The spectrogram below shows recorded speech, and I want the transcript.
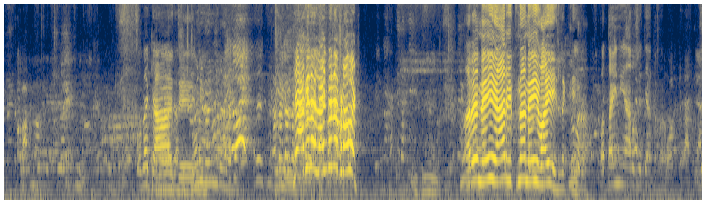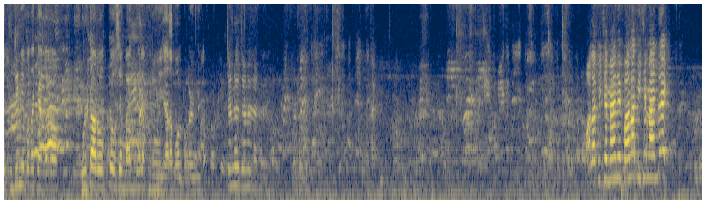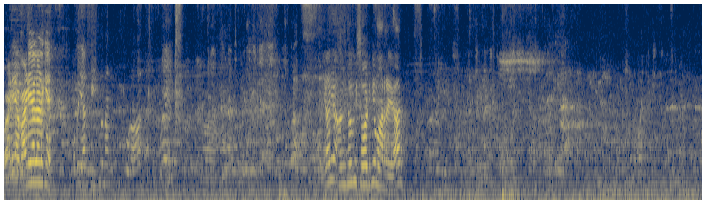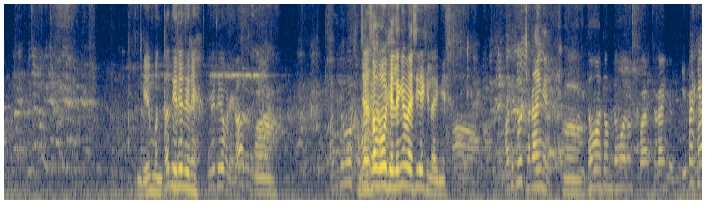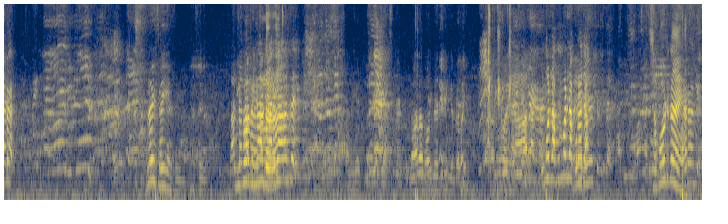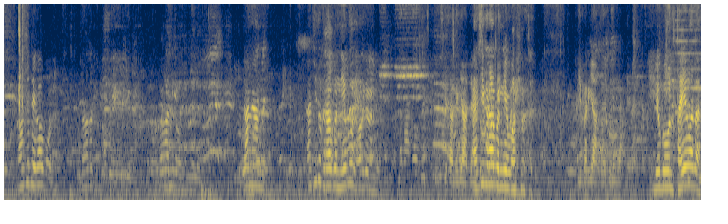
अबे क्या है क्यों नहीं 16 कोई निकल जाता ले आगे ले लाइन पे ले फटाफट। अरे नहीं यार इतना नहीं भाई। पता ही नहीं यार उसे क्या कर रहा। है उसे खुद ही नहीं पता क्या कर रहा। है उल्टा रोक के उसे बैक दे रहा फिर वहीं जा रहा बॉल पकड़ने। चंडे चंडे चंडे बाला पीछे मैन देख बाला पीछे मैन देख। बढ़िया बढ़िया लड़के। अबे यार ये अंधों की शॉट क्यों मार रहे हैं यार? गेम बनता धीरे धीरे। धीरे धीरे बढ़ेगा हाँ। अभी तो वो जैसा वो खेलेंगे वैसे ही खिलाएँगे। हाँ, अभी तो छकाएँगे। हाँ। दमादम दमादम छका- छकाएँगे। कीपर कीपर नहीं सही है सही है सही है। कीपर है तो डर रहा से बाला बहुत बेहतरीन खेल रहा है उमर जा उमर जा पूरा जा। सपोर्ट कहाँ है यार आगे। कहाँ से देगा वो बॉल कितना तो। ध्यान ध्यान दे। ऐसी तो खराब करनी है बॉल और क्या करनी है? इसके साले के आते हैं। ऐसी खराब करनी है बॉल कीपर के आते हैं हैं। ये गोल था ये वाला।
